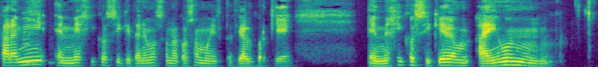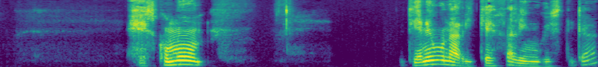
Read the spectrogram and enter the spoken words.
para mí en México sí que tenemos una cosa muy especial porque en México sí que hay un... Es como... Tiene una riqueza lingüística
